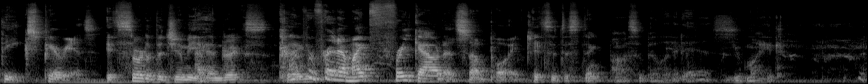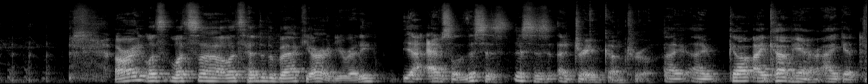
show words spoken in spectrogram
the experience. It's sort of the Jimi Hendrix I'm thing. afraid I might freak out at some point. It's a distinct possibility. It is. You might. All right, let's let's uh, let's head to the backyard. You ready? Yeah, absolutely. This is this is a dream come true. I I come I come here. I get.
